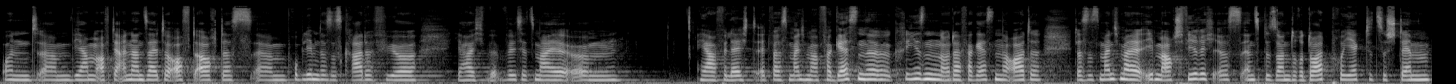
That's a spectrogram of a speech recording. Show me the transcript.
Und ähm, wir haben auf der anderen Seite oft auch das ähm, Problem, dass es gerade für, ja, ich will es jetzt mal ähm, ja, vielleicht etwas manchmal vergessene Krisen oder vergessene Orte, dass es manchmal eben auch schwierig ist, insbesondere dort Projekte zu stemmen,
